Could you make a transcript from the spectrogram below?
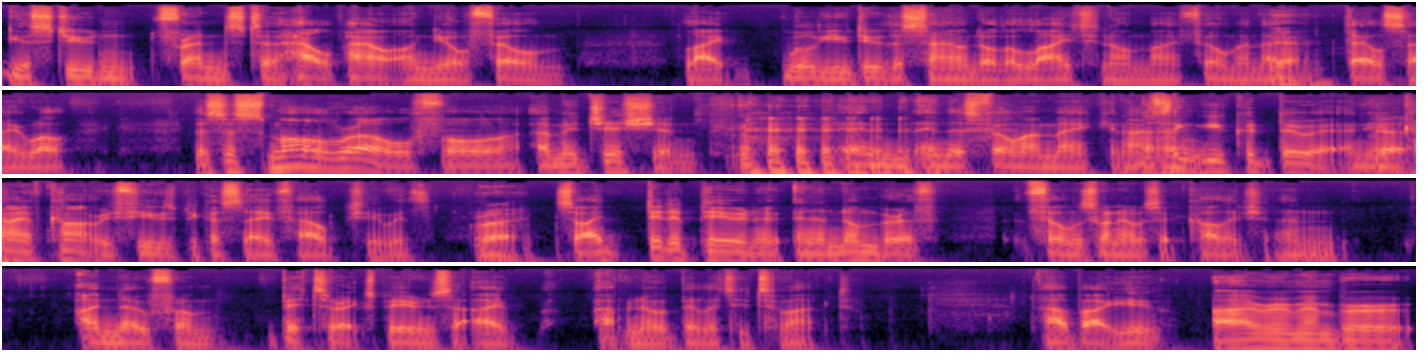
your student friends to help out on your film. Like, will you do the sound or the lighting on my film? And then Yeah. they'll say, well, there's a small role for a magician in, in this film I'm making. I think you could do it. And you Uh-huh. Yeah. kind of can't refuse because they've helped you with. Right. So I did appear in a, in a number of films when I was at college. And I know from bitter experience that I have no ability to act. How about you? I remember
